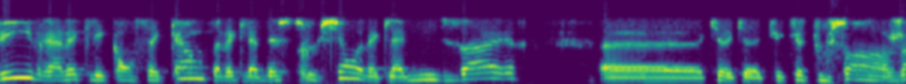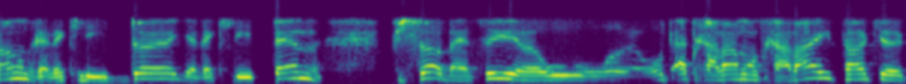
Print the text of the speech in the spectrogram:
vivre avec les conséquences, avec la destruction, avec la misère euh, que, que, que, tout ça engendre avec les deuils, avec les peines. Puis ça, ben tu sais, euh, à travers mon travail, tant que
